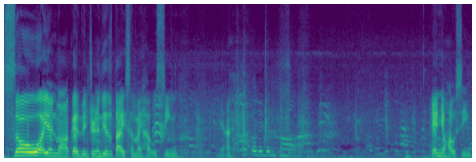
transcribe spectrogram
So, ayan mga ka-adventure. Nandito tayo sa my housing. Ayan. Ayan yung housing.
